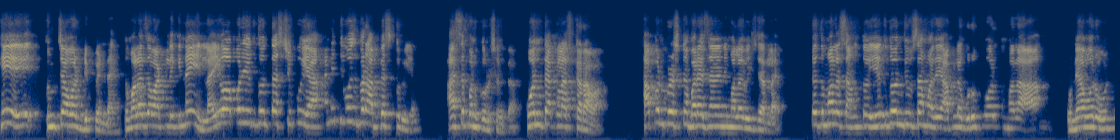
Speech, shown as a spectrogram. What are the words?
हे तुमच्यावर डिपेंड आहे. तुम्हाला जर वाटलं की नाही लाईव्ह आपण एक दोन तास शिकूया आणि दिवसभर अभ्यास करूया असं पण करू शकता. कोणता क्लास करावा? हा पण प्रश्न बऱ्याच जणांनी मला विचारलाय. तर तुम्हाला सांगतो एक दोन दिवसामध्ये आपल्या ग्रुपवर तुम्हाला पुण्यावरून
